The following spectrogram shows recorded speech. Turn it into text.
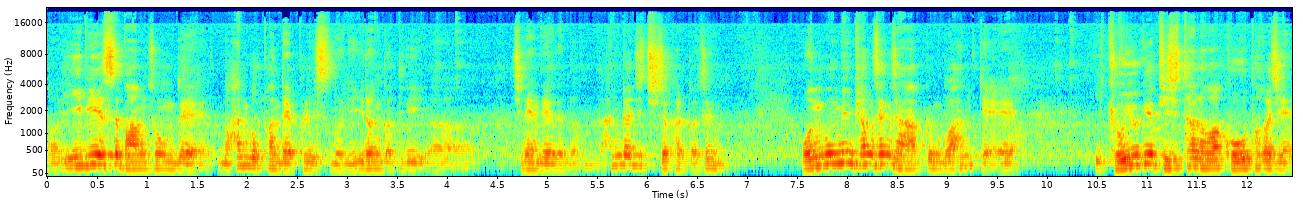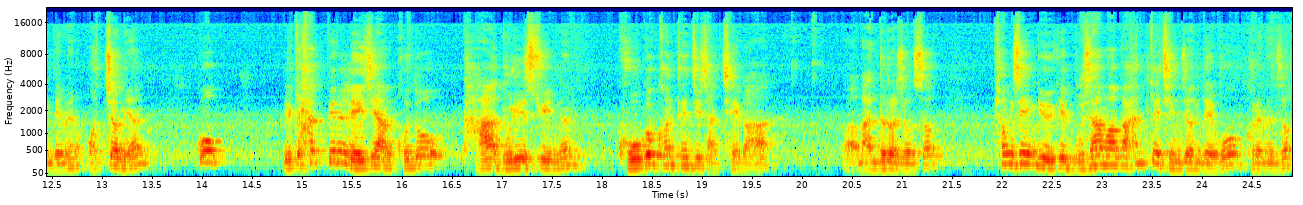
어, EBS 방송대, 뭐 한국판 넷플릭스 논의 이런 것들이 어, 진행돼야 된다고 봅니다. 한 가지 지적할 것은 온 국민 평생 장학금과 함께 이 교육의 디지털화와 고급화가 진행되면 어쩌면 꼭 이렇게 학비를 내지 않고도 다 누릴 수 있는 고급 컨텐츠 자체가 어, 만들어져서 평생 교육의 무상화가 함께 진전되고 그러면서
